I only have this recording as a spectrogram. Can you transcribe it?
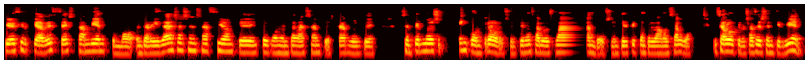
Quiero decir que a veces también, como en realidad esa sensación que tú comentabas antes, Carlos, de sentirnos en control, sentirnos a los mandos, sentir que controlamos algo, es algo que nos hace sentir bien,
